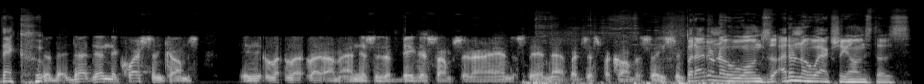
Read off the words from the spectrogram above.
that could. So that, then the question comes, and this is a big assumption, and I understand that, but just for conversation. But I don't know who owns. I don't know who actually owns those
